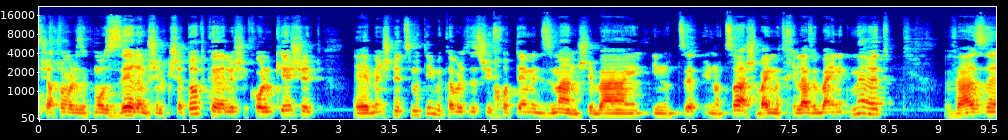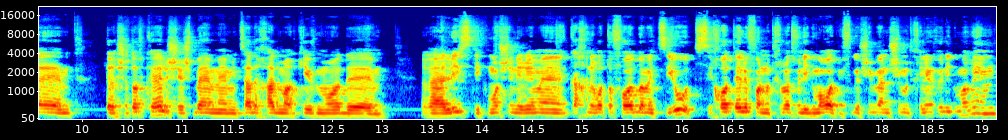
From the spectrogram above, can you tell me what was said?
אפשר לחשוב על זה כמו זרם של קשתות כאלה, שכל קשת אה, בין שני צמתים מקבלת איזושהי חותמת זמן שבה היא נוצרה, שבה היא מתחילה ובה היא נגמרת, ואז אה, רשתות כאלה שיש בהן אה, מצד אחד מרכיב מאוד ריאליסטי, כמו שנראים, ככה נראות תופעות במציאות, שיחות טלפון מתחילות ונגמרות, מפגשים באנשים מתחילים ונגמרים,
